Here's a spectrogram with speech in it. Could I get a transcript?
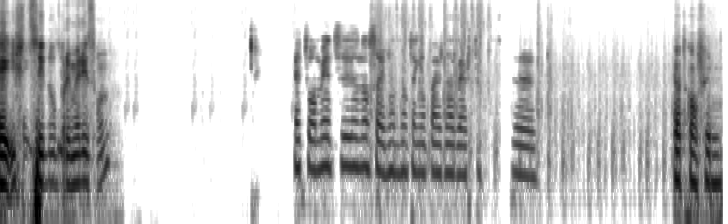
É isto sido o primeiro e segundo? Atualmente não sei, não, não tenho a página aberta. Eh, Já te confirmo.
